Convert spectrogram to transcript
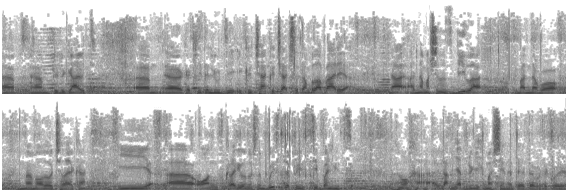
э, прибегают э, э, какие-то люди и кричат, кричат, что там была авария. Да, одна машина сбила одного молодого человека, и э, он в крови, его нужно быстро привезти в больницу. Но там нет других машин, это, это вот такой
